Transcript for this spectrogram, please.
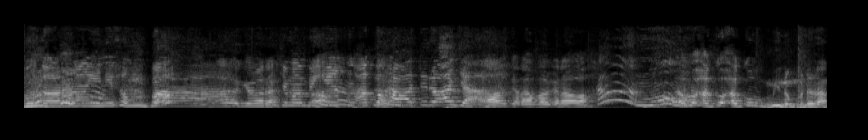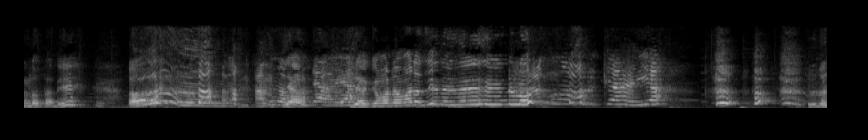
Beneran ini sumpah. Ah, gimana? Cuma bikin aku khawatir aja. Ah, kenapa kenapa? Kamu. Aku, aku aku minum beneran loh tadi. Ah. Aku nggak Ya, percaya. ya ke mana-mana sini sini sini dulu. Aku nggak percaya. Sudah,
